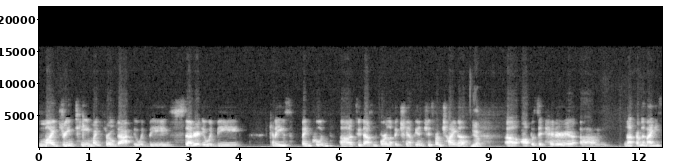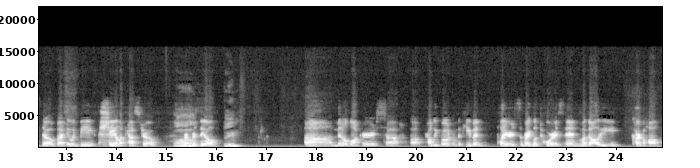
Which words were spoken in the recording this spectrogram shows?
My dream team, my throwback, it would be stutter. It would be, can I use Feng Kun, uh, 2004 Olympic champion. She's from China. Yep. Uh, opposite hitter, um, not from the 90s though, but it would be Sheila Castro from Oh, Brazil. boom. Uh, middle blockers, uh, uh, probably both of the Cuban players, Regla Torres and Magali Carvajal.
